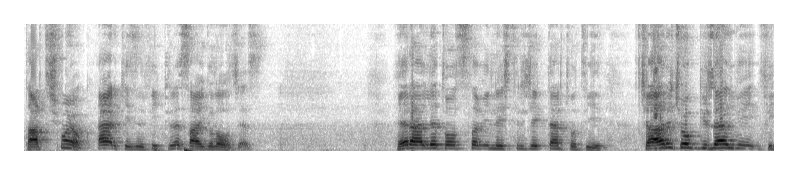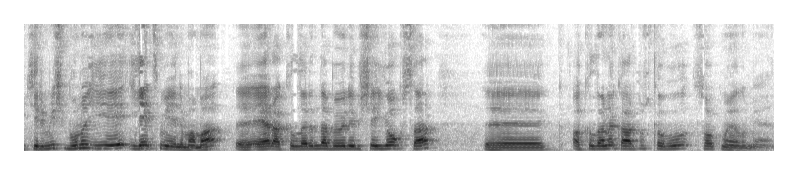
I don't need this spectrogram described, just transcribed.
Tartışma yok. Herkesin fikrine saygılı olacağız. Herhalde Tots'la birleştirecekler Toti'yi. Çağrı çok güzel bir fikirmiş. Bunu iyi iletmeyelim ama. Ee, eğer akıllarında böyle bir şey yoksa e, akıllarına karpuz kabuğu sokmayalım yani.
